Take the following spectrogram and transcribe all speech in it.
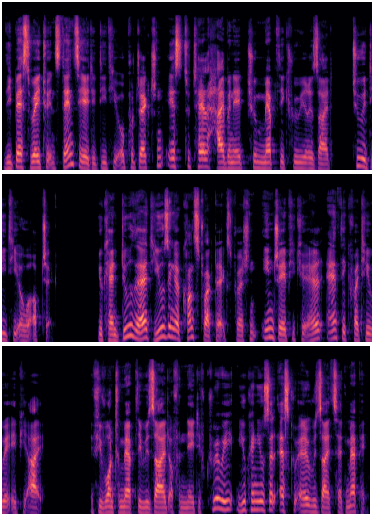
The best way to instantiate a DTO projection is to tell Hibernate to map the query result to a DTO object. You can do that using a constructor expression in JPQL and the Criteria API. If you want to map the result of a native query, you can use an SQL result set mapping.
